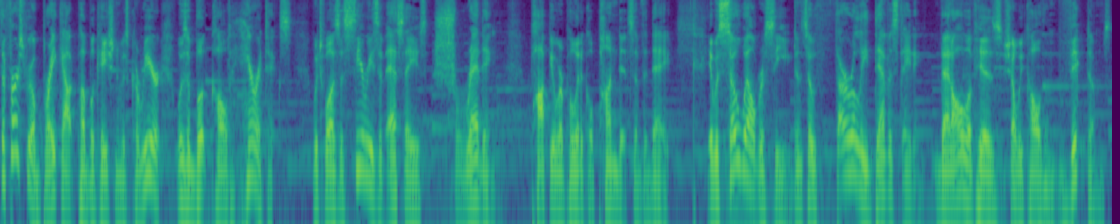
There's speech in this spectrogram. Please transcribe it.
The first real breakout publication of his career was a book called Heretics, which was a series of essays shredding popular political pundits of the day. It was so well received and so thoroughly devastating that all of his, shall we call them, victims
